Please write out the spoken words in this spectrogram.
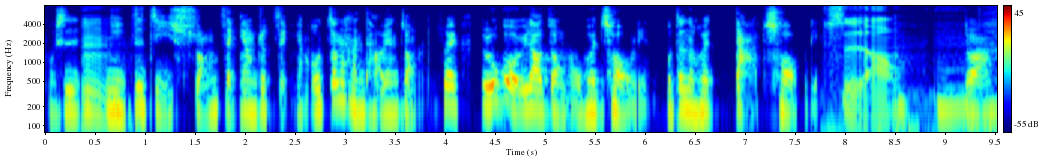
不是嗯你自己爽怎样就怎样。我真的很讨厌这种人，所以如果我遇到这种人，我会臭脸，我真的会大臭脸。是哦，嗯，对啊，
